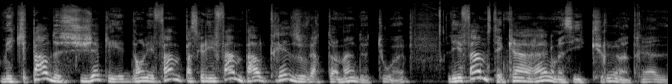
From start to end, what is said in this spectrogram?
mais qui parlent de sujets que les- dont les femmes. Parce que les femmes parlent très ouvertement de tout. hein. Les femmes, c'était carrément comme c'est cru entre elles.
